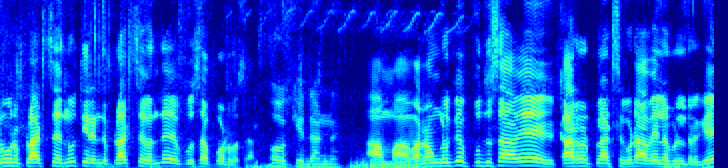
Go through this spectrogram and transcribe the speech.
நூறு பிளாட்ஸ் நூற்றி ரெண்டு பிளாட்ஸ் வந்து புதுசாக போடுறோம் சார். ஓகே டன் ஆமாம் வரவங்களுக்கு புதுசாகவே கார்னர் பிளாட்ஸ் கூட அவைலபிள் இருக்கு.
